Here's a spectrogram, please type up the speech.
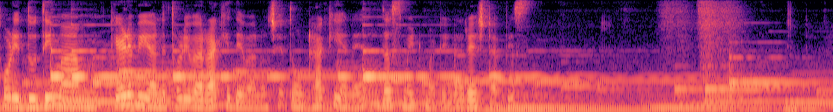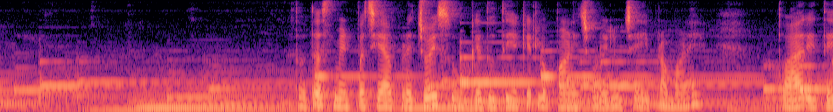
થોડી દૂધીમાં આમ કેળવી અને થોડી વાર રાખી દેવાનું છે. તો હું ઢાંકી અને દસ મિનિટ માટે રેસ્ટ આપીશ. તો દસ મિનિટ પછી આપણે જોઈશું કે દૂધીએ કેટલું પાણી છોડેલું છે એ પ્રમાણે. તો આ રીતે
